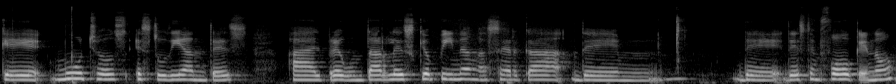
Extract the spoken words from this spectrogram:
que muchos estudiantes, al preguntarles qué opinan acerca de, de, este enfoque, ¿no?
